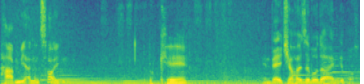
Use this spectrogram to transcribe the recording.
haben wir einen Zeugen. Okay. In welche Häuser wurde eingebrochen?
